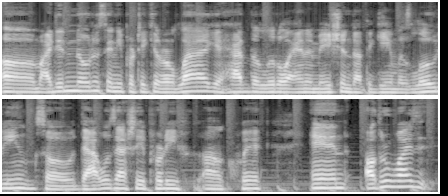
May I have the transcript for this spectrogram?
Um, I didn't notice any particular lag. It had the little animation that the game was loading, so that was actually pretty uh, quick. And otherwise,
